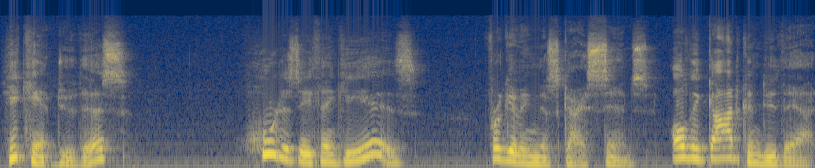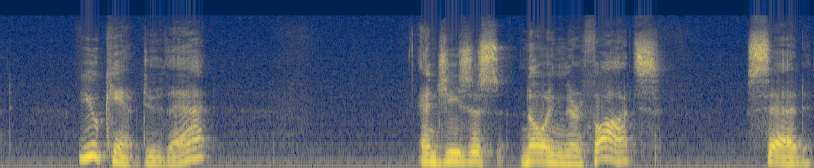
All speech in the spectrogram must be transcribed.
He can't do this. Who does he think he is? Forgiving this guy's sins. Only God can do that. You can't do that. And Jesus, knowing their thoughts, said,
